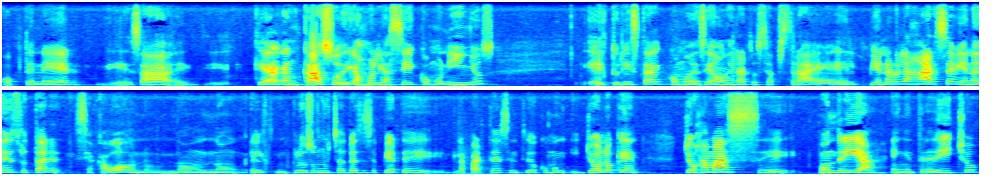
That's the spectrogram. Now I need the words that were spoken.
obtener esa, eh, que hagan caso, digámosle así, como niños. El turista, como decía don Gerardo, se abstrae, él viene a relajarse, viene a disfrutar, se acabó, no, no, no, él incluso muchas veces se pierde la parte del sentido común. Y yo lo que, yo jamás eh, pondría en entredicho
